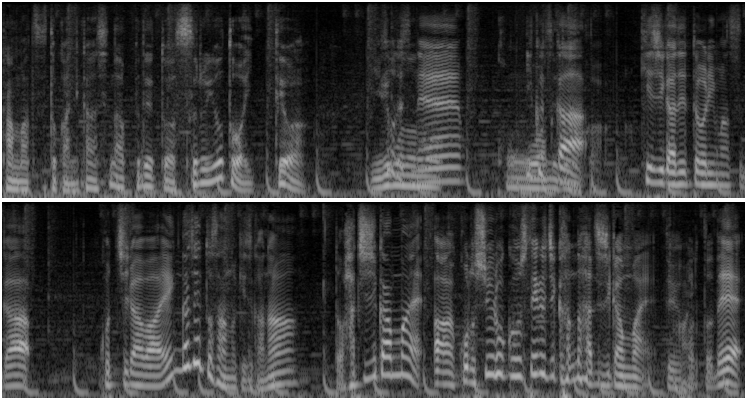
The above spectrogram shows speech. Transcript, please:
端末とかに関してのアップデートはするよとは言ってはいるものの、ね。いくつか記事が出ておりますが、こちらはエンガジェットさんの記事かな。と8時間前あ、この収録をしている時間の8時間前ということで、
